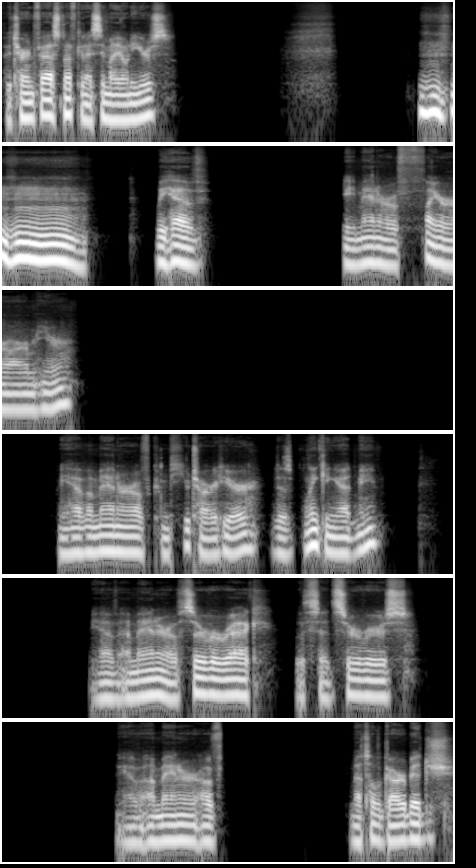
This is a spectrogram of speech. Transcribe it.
If I turn fast enough, can I see my own ears? Ooh, we have a manner of firearm here. We have a manner of computer here. It is blinking at me. We have a manner of server rack with said servers. We have a manner of metal garbage.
